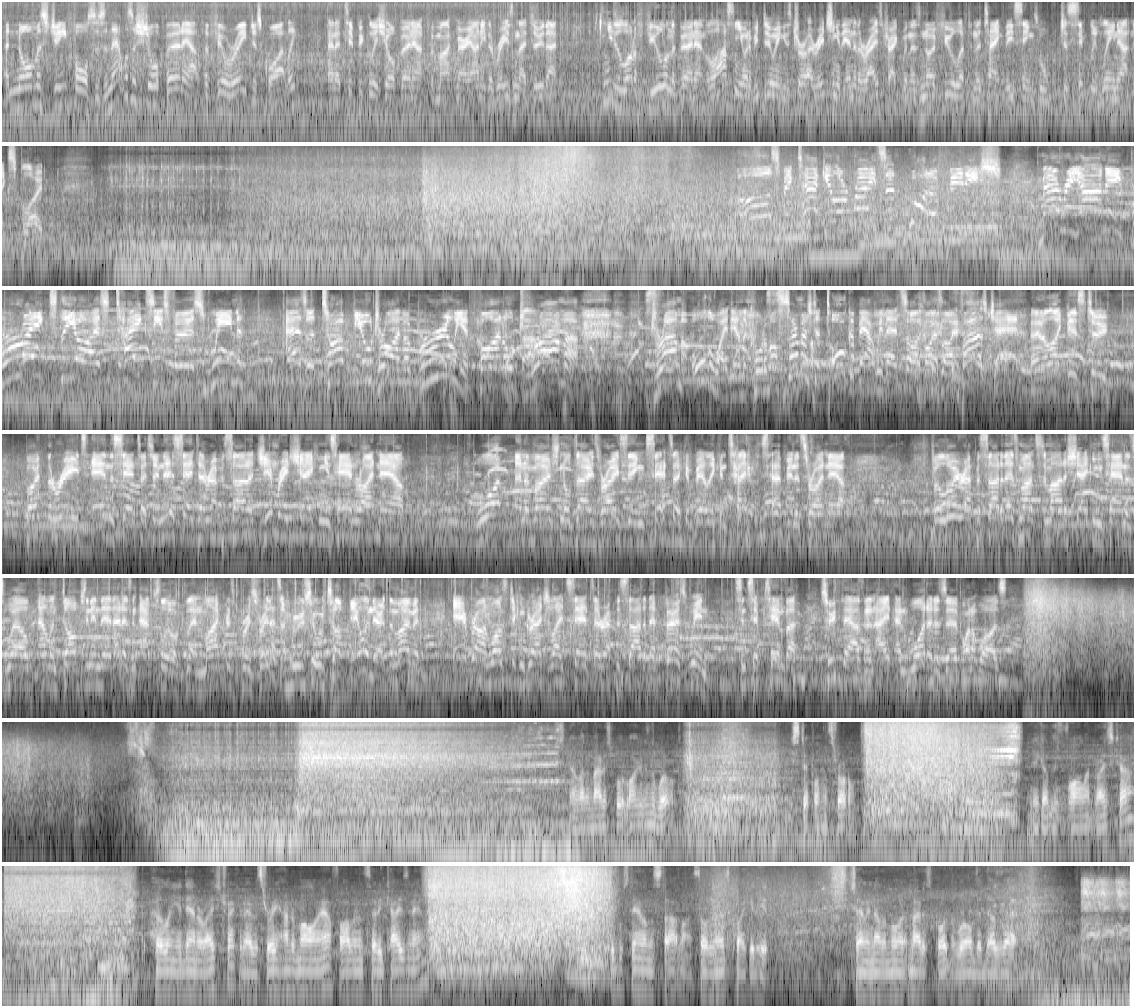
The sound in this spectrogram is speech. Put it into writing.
Enormous G-forces. And that was a short burnout for Phil Reed, just quietly. And a typically short burnout for Mark Mariani. The reason they do that, you can use a lot of fuel in the burnout. The last thing you want to be doing is dry reaching at the end of the racetrack when there's no fuel left in the tank. These things will just simply lean out and explode. And the Santo team. There's Santo Rapisarda. Jim Reed shaking his hand right now. What an emotional day's racing. Santo can barely contain his happiness right now. For Louis Rapisarda, there's Munster Marta shaking his hand as well. Alan Dobson in there, that is an absolute, or Glenn Micros, Bruce Reed, that's a who's who of top fuel in there at the moment. Everyone wants to congratulate Santo Rapisarda, their first win since September 2008, and what a deserved one it was. No other motorsport like it in the world. You step on the throttle. and you've got this violent race car hurling you down a racetrack at over 300 mile an hour, 530 k's an hour. People stand on the start line, thought an earthquake had hit. Show me another motorsport in the world that does that.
